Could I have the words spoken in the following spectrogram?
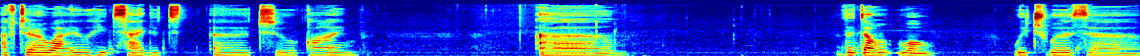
after a while he decided uh, to climb um, the Dawn Wall which was uh,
